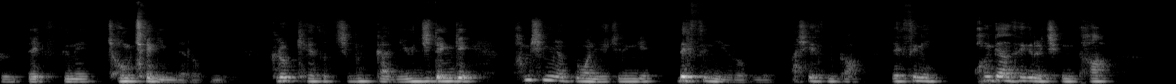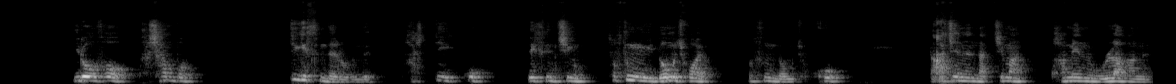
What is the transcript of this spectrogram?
그 넥슨의 정책입니다 여러분들. 그렇게 해서 지금까지 유지된 게 30년 동안 유지된 게 넥슨이에요 여러분들. 아시겠습니까? 넥슨이 광대한 세계를 지금 다 이뤄서 다시 한번 뛰겠습니다 여러분들. 다시 뛰고 넥슨 지금 접속력이 너무 좋아요. 접속력 너무 좋고 낮에는 낮지만 밤에는 올라가는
